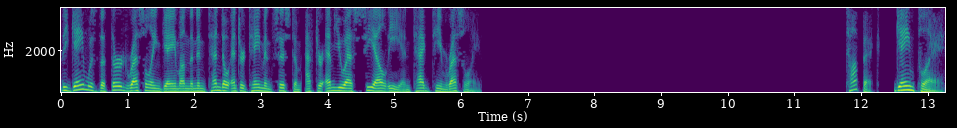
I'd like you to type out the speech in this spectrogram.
The game was the third wrestling game on the Nintendo Entertainment System after MUSCLE and Tag Team Wrestling. Gameplay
